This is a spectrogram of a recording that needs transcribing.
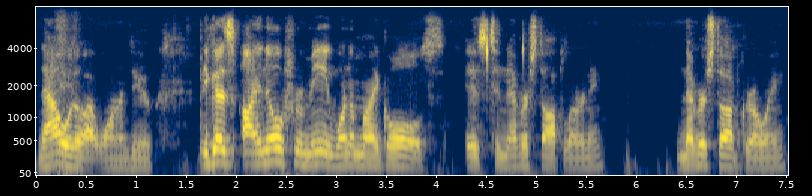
Now what do I want to do?" Because I know for me, one of my goals is to never stop learning, never stop growing,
